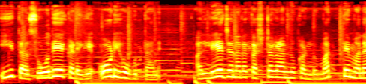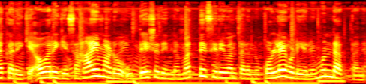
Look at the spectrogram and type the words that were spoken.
ಈತ ಸೋದೆಯ ಕಡೆಗೆ ಓಡಿ ಹೋಗುತ್ತಾನೆ. ಅಲ್ಲಿಯ ಜನರ ಕಷ್ಟಗಳನ್ನು ಕಂಡು ಮತ್ತೆ ಮನಕರೆಗೆ ಅವರಿಗೆ ಸಹಾಯ ಮಾಡುವ ಉದ್ದೇಶದಿಂದ ಮತ್ತೆ ಸಿರಿವಂತರನ್ನು ಕೊಳ್ಳೆ ಹೊಡೆಯಲು ಮುಂದಾಗ್ತಾನೆ.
